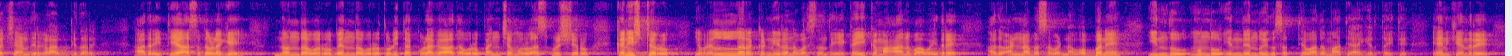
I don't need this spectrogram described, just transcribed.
ಲಕ್ಷ ಅಣ್ದಿರುಗಳಾಗ್ಬಿಟ್ಟಿದ್ದಾರೆ ಆದರೆ ಇತಿಹಾಸದೊಳಗೆ ನೊಂದವರು, ಬೆಂದವರು, ತುಳಿತಕ್ಕೊಳಗಾದವರು, ಪಂಚಮರು, ಅಸ್ಪೃಶ್ಯರು, ಕನಿಷ್ಠರು, ಇವರೆಲ್ಲರ ಕಣ್ಣೀರನ್ನು ಒರೆಸಿದಂಥ ಏಕೈಕ ಮಹಾನುಭಾವ ಇದ್ದರೆ ಅದು ಅಣ್ಣ ಬಸವಣ್ಣ ಒಬ್ಬನೇ. ಇಂದು, ಮುಂದು, ಎಂದೆಂದೂ ಇದು ಸತ್ಯವಾದ ಮಾತೇ ಆಗಿರ್ತೈತೆ. ಏನಕ್ಕೆ ಅಂದರೆ,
